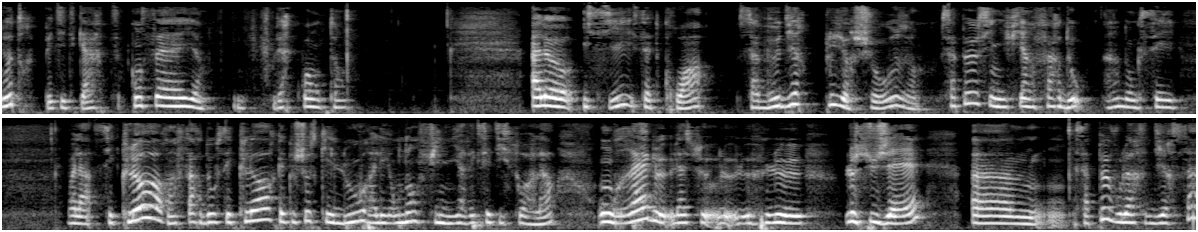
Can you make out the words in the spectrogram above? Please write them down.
Notre petite carte conseil, vers quoi on tend? Alors ici, cette croix, ça veut dire plusieurs choses. Ça peut signifier un fardeau, hein. donc c'est voilà, c'est clore un fardeau, c'est clore quelque chose qui est lourd. Allez, on en finit avec cette histoire-là. On règle la, le, le sujet. Euh, ça peut vouloir dire ça,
